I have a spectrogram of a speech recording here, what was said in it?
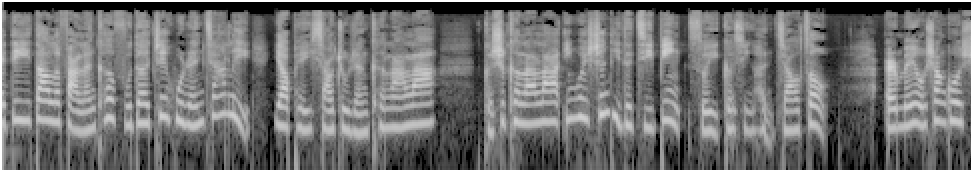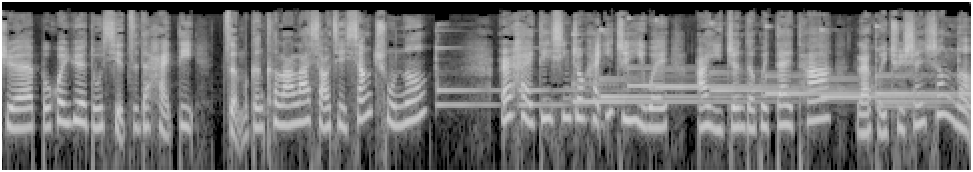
海蒂到了法兰克福的这户人家里，要陪小主人克拉拉。可是克拉拉因为身体的疾病，所以个性很骄纵。而没有上过学、不会阅读写字的海蒂，怎么跟克拉拉小姐相处呢？而海蒂心中还一直以为阿姨真的会带她来回去山上呢。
